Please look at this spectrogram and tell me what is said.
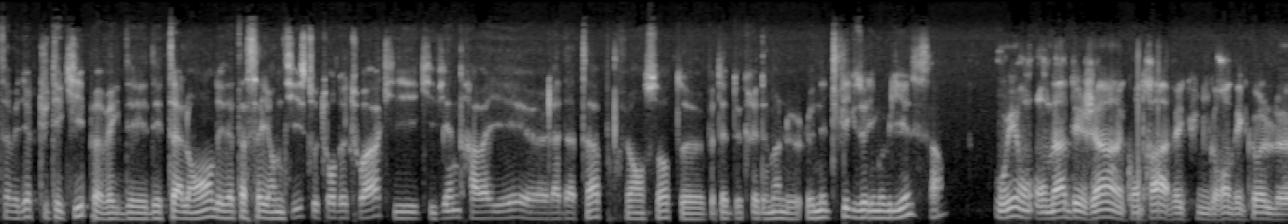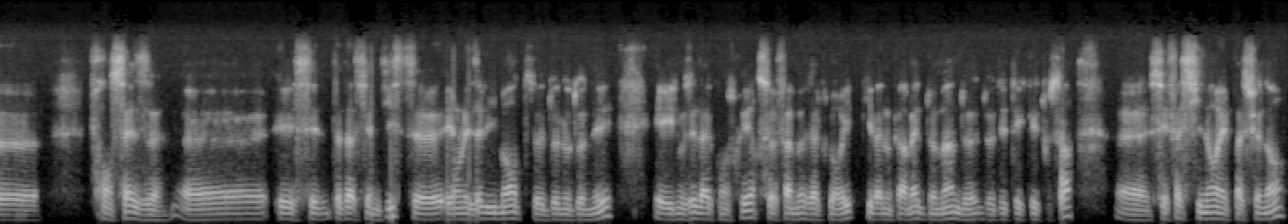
Ça veut dire que tu t'équipes avec des des talents, des data scientists autour de toi qui qui viennent travailler, heu, la data pour faire en sorte, heu, peut-être de créer demain le le Netflix de l'immobilier, c'est ça? Oui, on on a déjà un contrat avec une grande école, heu, française, heu et ces data scientists, heu et on les alimente de nos données et ils nous aident à construire ce fameux algorithme qui va nous permettre demain de détecter tout ça. Heu, c'est fascinant et passionnant,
